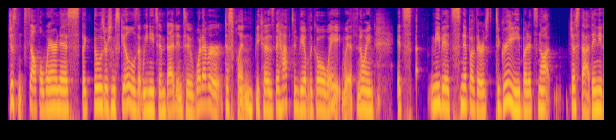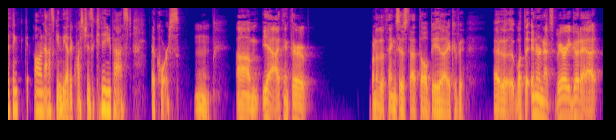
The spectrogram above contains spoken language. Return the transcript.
just self-awareness. Like those are some skills that we need to embed into whatever discipline because they have to be able to go away with knowing it's maybe it's snip of their degree but it's not just that. They need to think on asking the other questions to continue past the course. Um, yeah, I think they're one of the things is that they'll be like, uh, what the internet's very good at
